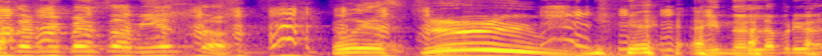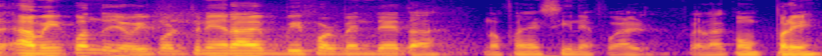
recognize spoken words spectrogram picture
Ese es mi pensamiento. Y no es la primera. A mí, cuando yo vi por primera vez Before Vendetta, no fue en el cine, fue, fue la compré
